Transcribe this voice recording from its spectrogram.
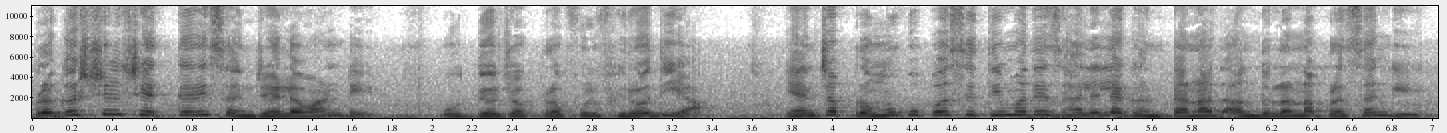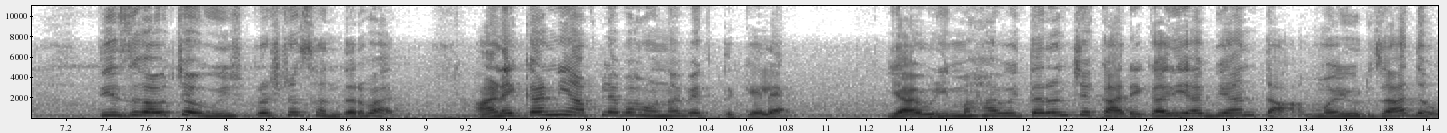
प्रगतशील शेतकरी संजय लवांडे उद्योजक प्रफुल्ल फिरोदिया यांच्या प्रमुख उपस्थितीमध्ये झालेल्या घंटानाद आंदोलनाप्रसंगी तिसगावच्या वीज प्रश्न संदर्भात अनेकांनी आपल्या भावना व्यक्त केल्या. यावेळी महावितरणचे कार्यकारी अभियंता मयूर जाधव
